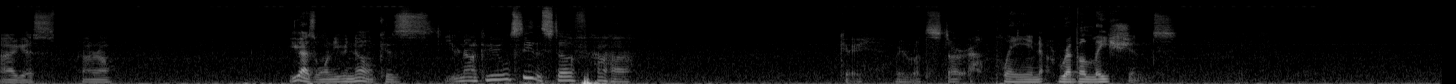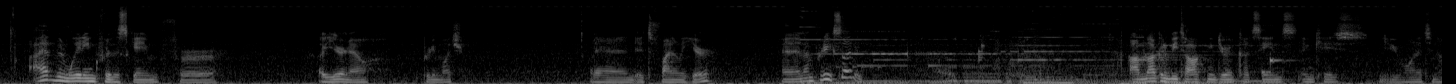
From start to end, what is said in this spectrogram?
I guess I don't know. You guys won't even know because you're not gonna be able to see this stuff. Haha. okay, we're about to start playing Revelations. I have been waiting for this game for a year now, pretty much. And it's finally here. And I'm pretty excited. I'm not going to be talking during cutscenes in case you wanted to know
